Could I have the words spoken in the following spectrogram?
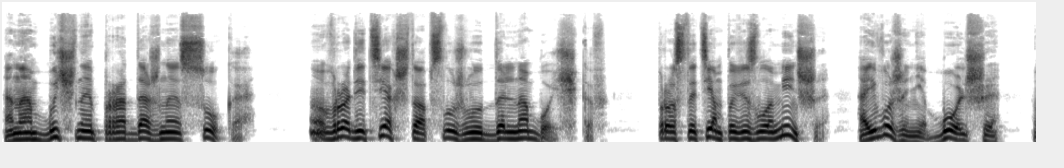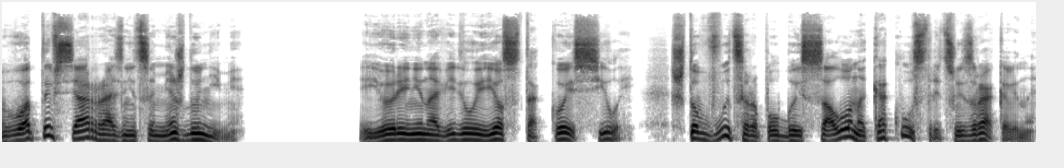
Она обычная продажная сука. Вроде тех, что обслуживают дальнобойщиков. Просто тем повезло меньше, а его жене больше. Вот и вся разница между ними. Юрий ненавидел ее с такой силой, что выцарапал бы из салона, как устрицу из раковины.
